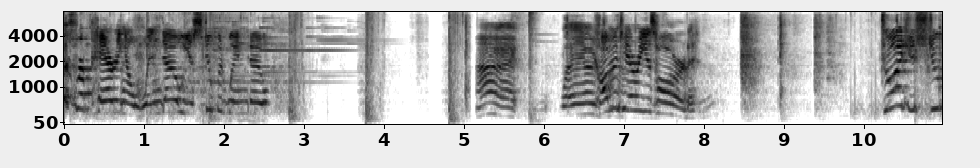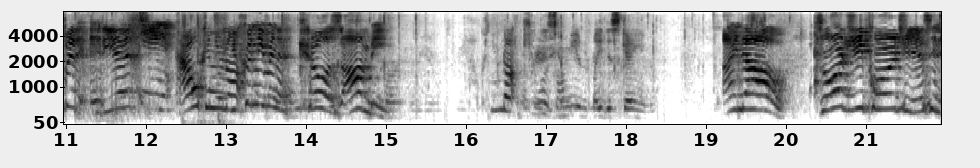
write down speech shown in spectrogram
Was repairing a window, you stupid window. Alright. Well, Commentary is hard. George, you stupid idiot! How can you not- You couldn't even kill a zombie. how can you not kill a zombie and play this game? I know. Georgie Porgy is an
